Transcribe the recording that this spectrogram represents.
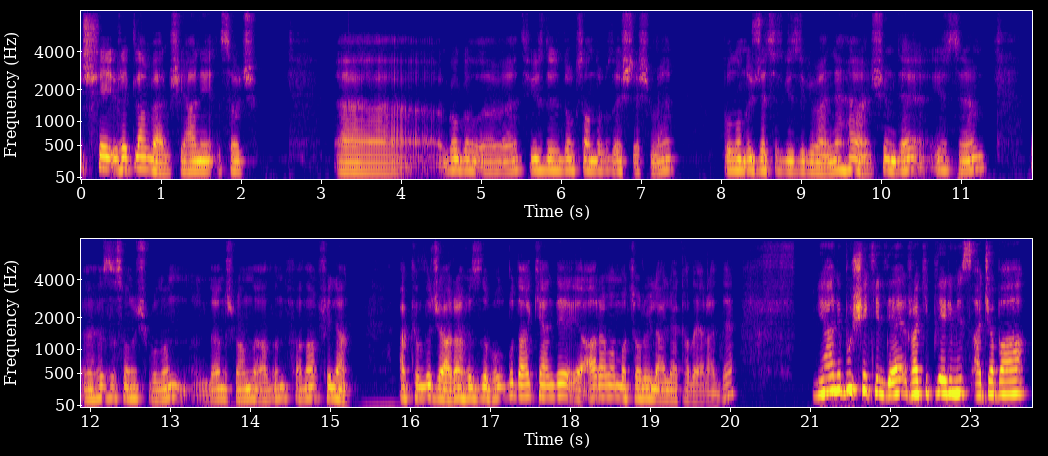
şey reklam vermiş. Yani search ee, Google evet %99 eşleşme. Bulun ücretsiz gizli güvenli. Ha şimdi isim e, hızlı sonuç bulun, danışmanlığı alın falan filan. Akıllıca ara, hızlı bul. Bu da kendi e, arama motoruyla alakalı herhalde. Yani bu şekilde rakiplerimiz acaba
